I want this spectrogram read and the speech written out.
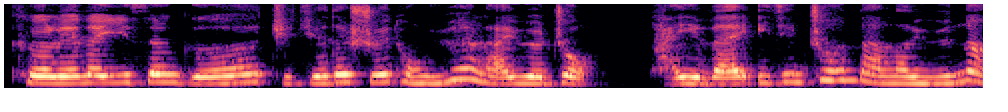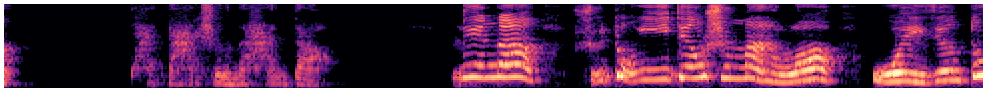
可怜的伊森格只觉得水桶越来越重，还以为已经装满了鱼呢，他大声地喊道：“丽娜，水桶一定是满了，我已经动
